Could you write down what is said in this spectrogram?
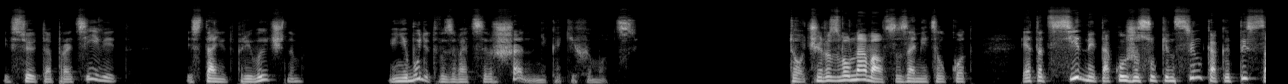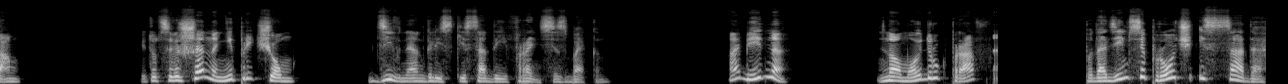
и все это опротивит, и станет привычным, и не будет вызывать совершенно никаких эмоций. — Ты очень разволновался, — заметил кот. — Этот Сидный такой же сукин сын, как и ты сам. — и тут совершенно ни при чем дивные английские сады и Фрэнсис Бэкон. Обидно, но мой друг прав. Подадимся прочь из сада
